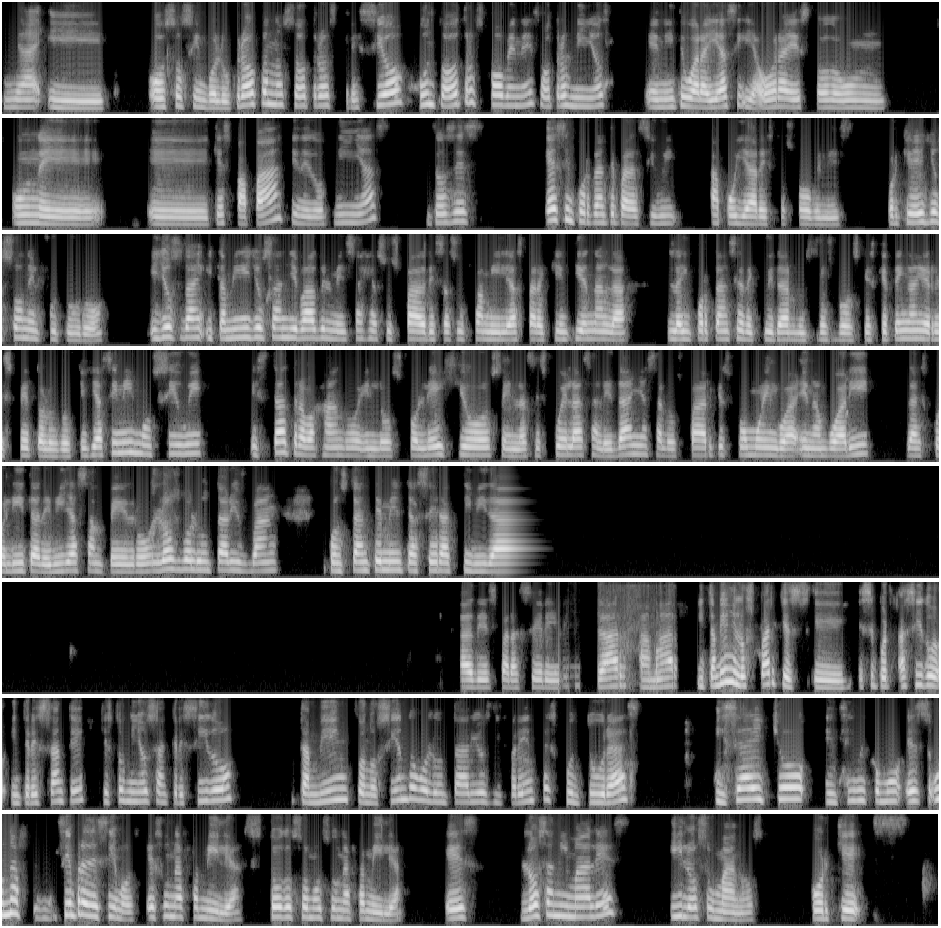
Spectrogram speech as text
¿ya? y Oso se involucró con nosotros, creció junto a otros jóvenes, otros niños, en Inti y ahora es todo un, un eh, eh, que es papá, tiene dos niñas. Entonces, es importante para Siwi apoyar a estos jóvenes, porque ellos son el futuro. Ellos dan, y también ellos han llevado el mensaje a sus padres, a sus familias, para que entiendan la, la importancia de cuidar nuestros bosques, que tengan el respeto a los bosques. Y asimismo, Siwi está trabajando en los colegios, en las escuelas aledañas a los parques, como en, en Ambuarí, la escuelita de Villa San Pedro. Los voluntarios van constantemente a hacer actividades para hacer dar, amar. Y también en los parques eh, ha sido interesante que estos niños han crecido también conociendo voluntarios, diferentes culturas, y se ha hecho en sí como es una, siempre decimos, es una familia, todos somos una familia, es los animales y los humanos, porque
